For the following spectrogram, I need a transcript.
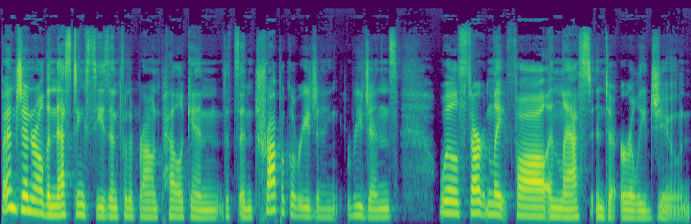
But in general, the nesting season for the brown pelican that's in tropical region, regions will start in late fall and last into early June.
